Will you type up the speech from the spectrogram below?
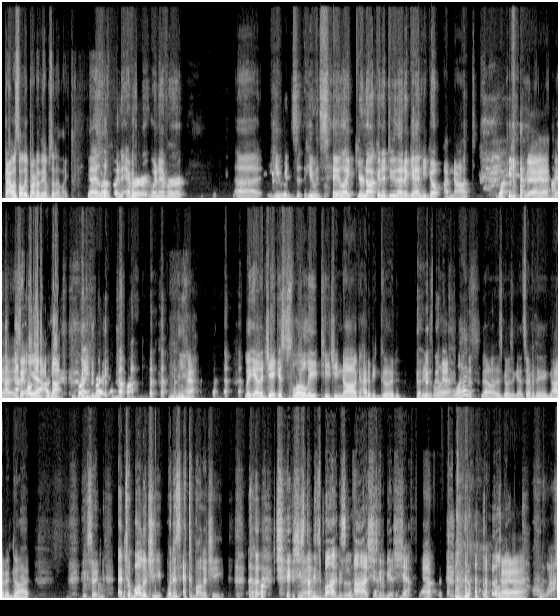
That was the only part of the episode I liked. Yeah, I love whenever whenever uh he would he would say like you're not going to do that again. He'd go, "I'm not." Like, Yeah, yeah, yeah. He's like, "Oh yeah, I'm not." right, right. I'm not. yeah. But yeah, the Jake is slowly teaching Nog how to be good. But he's like, Yeah. what? No, this goes against everything I've been taught. He's like, etymology. What is etymology? she she Yeah. studies bugs. Ah, she's gonna be a chef. Yeah. Yeah, yeah. Wow.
